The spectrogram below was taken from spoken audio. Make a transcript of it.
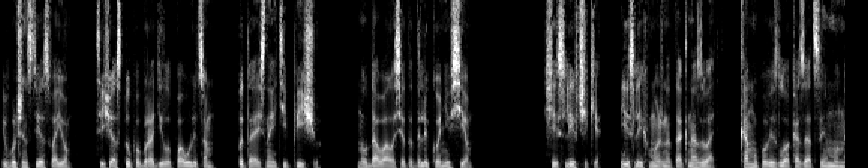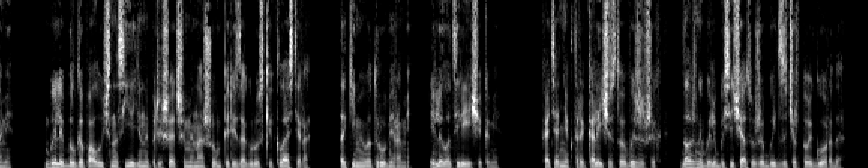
и в большинстве своем сейчас тупо бродила по улицам, пытаясь найти пищу. Но удавалось это далеко не всем. Счастливчики, если их можно так назвать, кому повезло оказаться иммунными, были благополучно съедены пришедшими на шум перезагрузки кластера такими вот руберами или лотерейщиками, хотя некоторое количество выживших должны были бы сейчас уже быть за чертой города.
